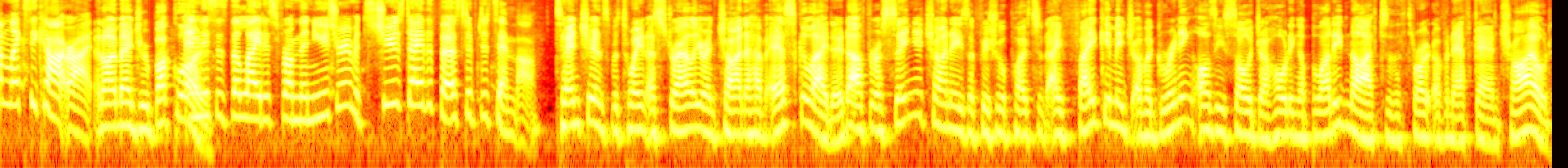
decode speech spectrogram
I'm Lexi Cartwright. And I'm Andrew Bucklow. And this is the latest from the newsroom. It's Tuesday, the 1st of December. Tensions between Australia and China have escalated after a senior Chinese official posted a fake image of a grinning Aussie soldier holding a bloodied knife to the throat of an Afghan child.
